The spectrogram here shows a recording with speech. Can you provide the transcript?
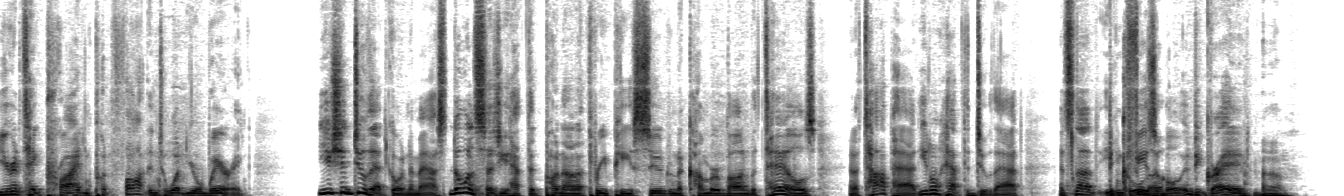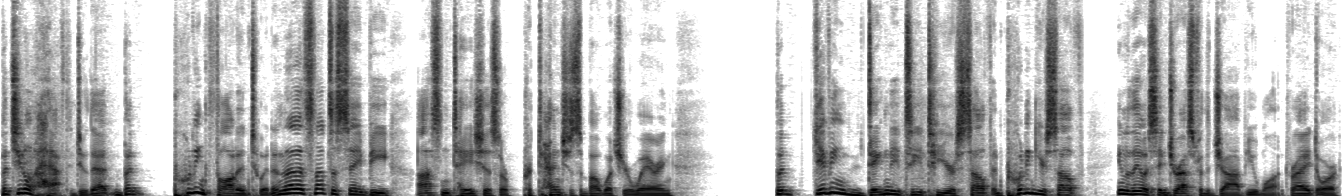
You're going to take pride and put thought into what you're wearing. You should do that going to mass. No one says you have to put on a three-piece suit and a cummerbund with tails and a top hat. You don't have to do that. It's not even cool, feasible. It'd be great, but you don't have to do that. But putting thought into it, and that's not to say be ostentatious or pretentious about what you're wearing, but giving dignity to yourself and putting yourself. You know, they always say dress for the job you want, right? Or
